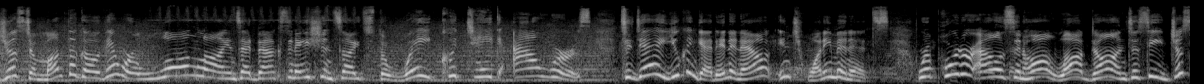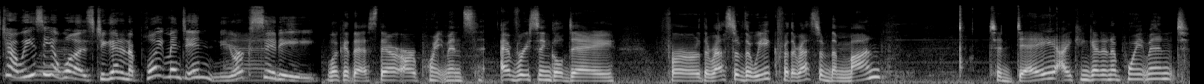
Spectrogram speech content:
Just a month ago, there were long lines at vaccination sites. The wait could take hours. Today, you can get in and out in 20 minutes. Reporter Allison Hall logged on to see just how easy it was to get an appointment in New York City. Look at this. There are appointments every single day for the rest of the week, for the rest of the month. Today, I can get an appointment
